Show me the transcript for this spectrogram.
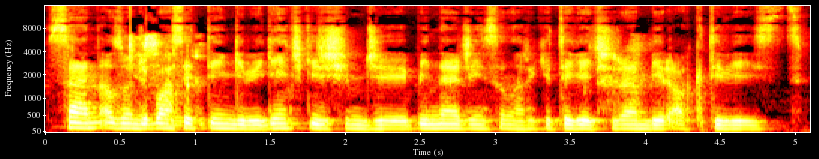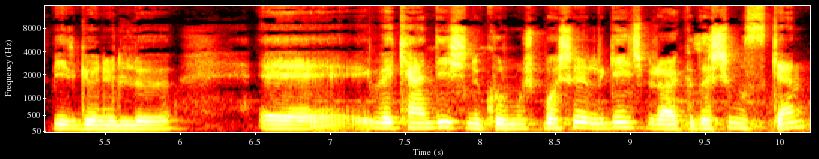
Sen az önce bahsettiğin gibi genç girişimci, binlerce insan harekete geçiren bir aktivist, bir gönüllü e, ve kendi işini kurmuş başarılı genç bir arkadaşımızken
